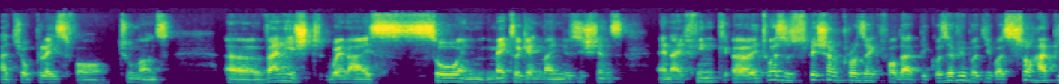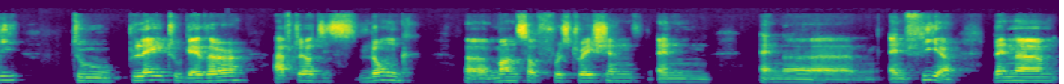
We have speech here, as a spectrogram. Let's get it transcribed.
at your place for two months uh, vanished when I saw and met again my musicians. And I think uh, it was a special project for that because everybody was so happy to play together after this long uh, months of frustration and and uh, and fear then um,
